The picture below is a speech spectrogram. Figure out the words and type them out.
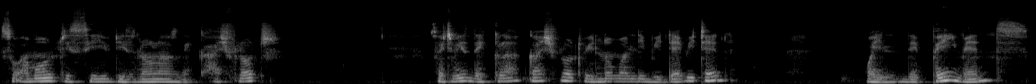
So amount received is known as the cash float so it means the cash float will normally be debited while the payments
